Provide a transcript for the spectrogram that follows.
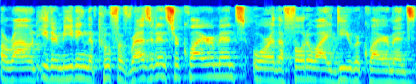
around either meeting the proof of residence requirement or the photo ID requirements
